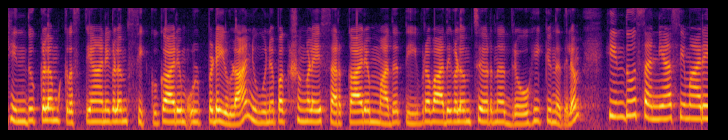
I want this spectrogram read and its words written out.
ഹിന്ദുക്കളും ക്രിസ്ത്യാനികളും സിഖുകാരും ഉൾപ്പെടെയുള്ള ന്യൂനപക്ഷങ്ങളെ സർക്കാരും മത തീവ്രവാദികളും ചേർന്ന് ദ്രോഹിക്കുന്നതിലും ഹിന്ദു സന്യാസിമാരെ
